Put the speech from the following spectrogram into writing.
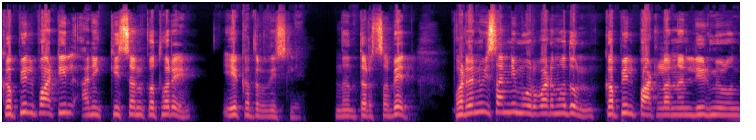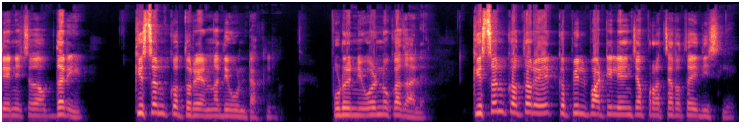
कपिल पाटील आणि किसन कथोरे एकत्र दिसले. नंतर सभेत फडणवीसांनी मुरबाडमधून कपिल पाटलांना लीड मिळवून देण्याची जबाबदारी किसन कतोरे यांना देऊन टाकली. पुढे निवडणुका झाल्या. किसन कतोरे कपिल पाटील यांच्या प्रचारातही दिसले.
